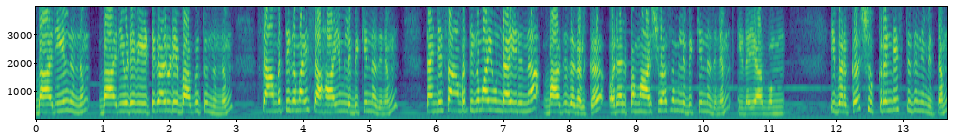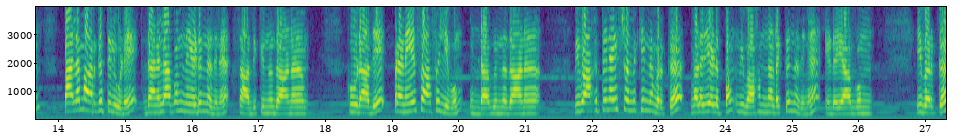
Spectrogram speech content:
ഭാര്യയിൽ നിന്നും ഭാര്യയുടെ വീട്ടുകാരുടെ ഭാഗത്തു നിന്നും സാമ്പത്തികമായി സഹായം ലഭിക്കുന്നതിനും തന്റെ സാമ്പത്തികമായി ഉണ്ടായിരുന്ന ബാധ്യതകൾക്ക് ഒരൽപ്പം ആശ്വാസം ലഭിക്കുന്നതിനും ഇടയാകും. ഇവർക്ക് ശുക്രന്റെ സ്ഥിതി നിമിത്തം പല മാർഗത്തിലൂടെ ധനലാഭം നേടുന്നതിന് സാധിക്കുന്നതാണ്. കൂടാതെ പ്രണയ സാഫല്യവും ഉണ്ടാകുന്നതാണ്. വിവാഹത്തിനായി ശ്രമിക്കുന്നവർക്ക് വളരെ എളുപ്പം വിവാഹം നടക്കുന്നതിന് ഇടയാകും. ഇവർക്ക്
